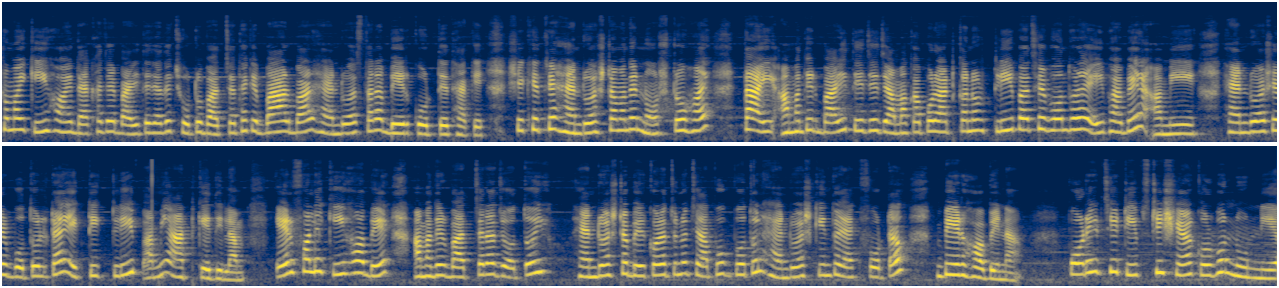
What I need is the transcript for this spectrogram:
সময় কি হয়, দেখা যায় বাড়িতে যাদের ছোট বাচ্চা থাকে বারবার হ্যান্ড ওয়াশ তারা বের করতে থাকে। সেক্ষেত্রে হ্যান্ড ওয়াশটা আমাদের নষ্ট হয়। তাই আমাদের বাড়িতে যে জামা কাপড় আটকানোর ক্লিপ আছে বন্ধুরা, এইভাবে আমি হ্যান্ড ওয়াশের বোতলটায় একটি ক্লিপ আমি আটকে দিলাম। এর ফলে কি হবে, আমাদের বাচ্চারা যতই হ্যান্ড ওয়াশটা বের করার জন্য চাপুক বোতল হ্যান্ড ওয়াশ কিন্তু এক ফোঁটাও বের হবে না। পরের যে টিপসটি শেয়ার করব নুন নিয়ে।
